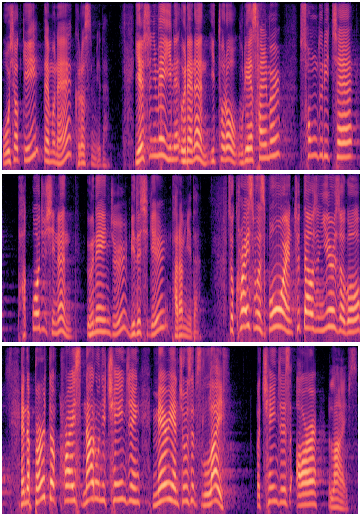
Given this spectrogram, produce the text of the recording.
오셨기 때문에 그렇습니다. 예수님의 은혜는 이토록 우리의 삶을 송두리째 바꿔주시는 은혜인 줄 믿으시길 바랍니다. So Christ was born 2000 years ago and the birth of Christ not only changing Mary and Joseph's life but changes our lives.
